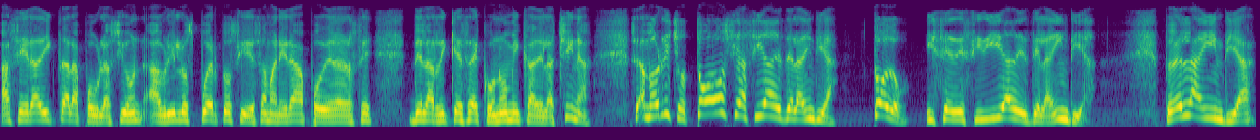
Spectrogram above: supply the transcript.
hacer adicta a la población, abrir los puertos y de esa manera apoderarse de la riqueza económica de la China. O sea, mejor dicho, todo se hacía desde la India, todo, y se decidía desde la India. Entonces la India,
